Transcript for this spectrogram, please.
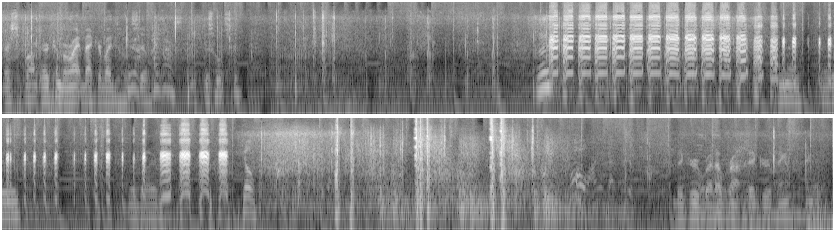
They're sprung, they're coming right back. Everybody just hold still. Just hold still. Come in. Ready? No diver. kill him Big group right up front. Big group. Hang on. Hang on.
